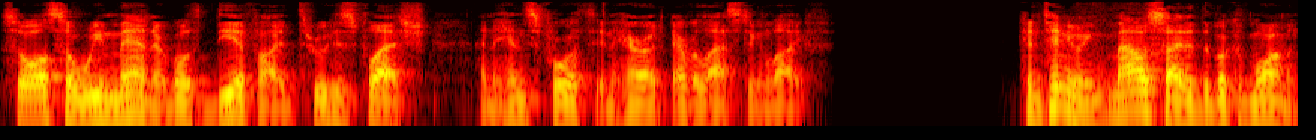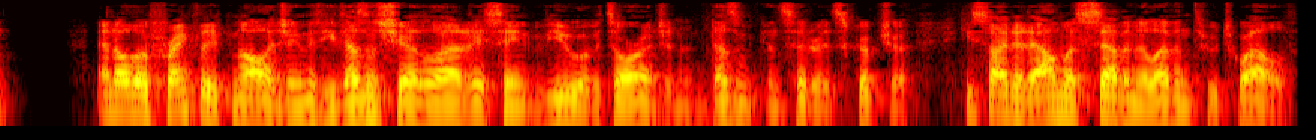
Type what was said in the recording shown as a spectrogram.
so also we men are both deified through his flesh and henceforth inherit everlasting life. Continuing, Mouw cited the Book of Mormon. And although frankly acknowledging that he doesn't share the Latter-day Saint view of its origin and doesn't consider it scripture, he cited Alma 7:11 through 12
